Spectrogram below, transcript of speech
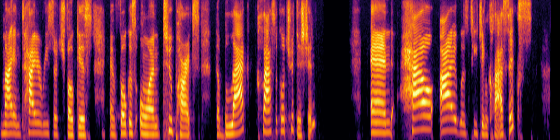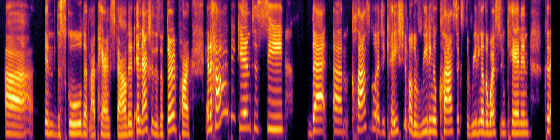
my entire research focus and focus on two parts the Black classical tradition and how I was teaching classics uh, in the school that my parents founded. And actually, there's a third part, and how I began to see that um, classical education or the reading of classics, the reading of the Western canon, could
